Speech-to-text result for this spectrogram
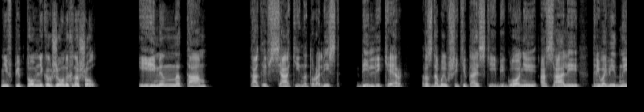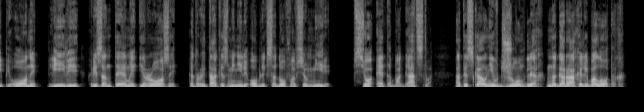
Не в питомниках же он их нашел. Именно там. Как и всякий натуралист, Билли Кер, раздобывший китайские бегонии, азалии, древовидные пионы, лилии, хризантемы и розы, которые так изменили облик садов во всем мире, все это богатство отыскал не в джунглях, на горах или болотах,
